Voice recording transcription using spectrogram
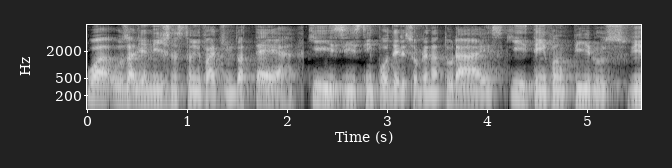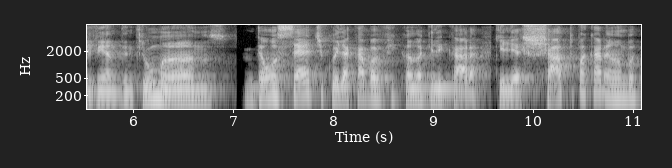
os alienígenas estão invadindo a Terra, que existem poderes sobrenaturais, que tem vampiros vivendo entre humanos. Então o cético ele acaba ficando aquele cara que ele é chato pra caramba,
